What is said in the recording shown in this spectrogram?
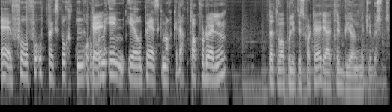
eh, For å få opp eksporten og komme inn i europeiske markeder. Takk for duellen. Dette var Politisk kvarter. Jeg heter Bjørn Myklebust.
